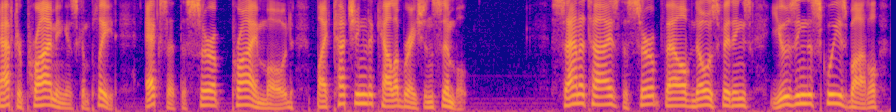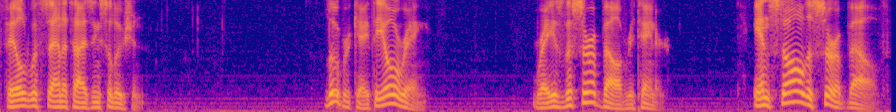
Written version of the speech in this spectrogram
After priming is complete, exit the syrup prime mode by touching the calibration symbol. Sanitize the syrup valve nose fittings using the squeeze bottle filled with sanitizing solution. Lubricate the O-ring. Raise the syrup valve retainer. Install the syrup valve.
